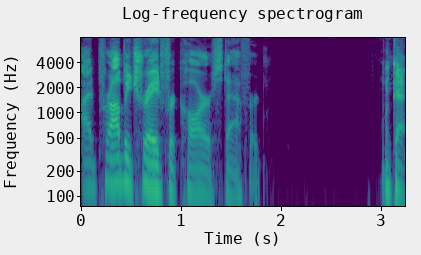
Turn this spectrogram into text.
I'd probably trade for Carr or Stafford. Okay.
